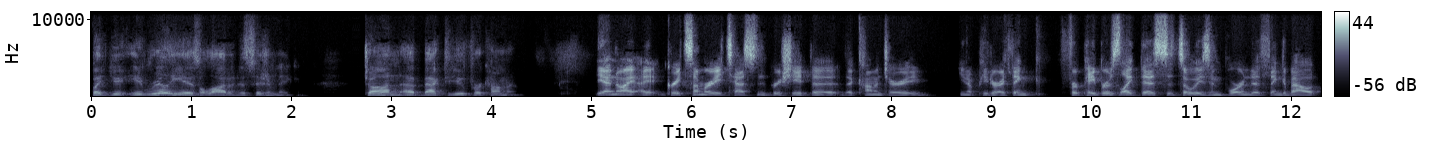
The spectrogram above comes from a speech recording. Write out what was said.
But you, it really is a lot of decision making. John, uh, back to you for a comment. Yeah, no, I, I great summary Tess, and appreciate the the commentary. You know, Peter, I think for papers like this, it's always important to think about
